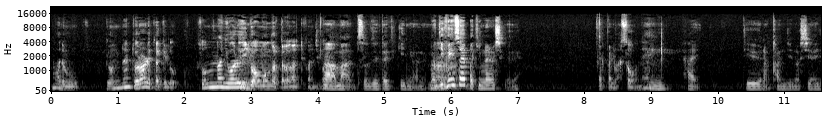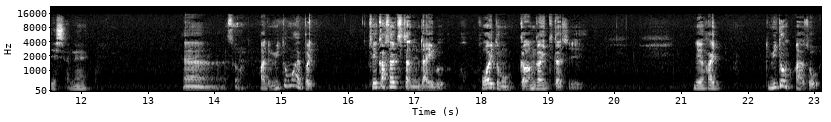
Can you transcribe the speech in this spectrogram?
まあでも4点取られたけどそんなに悪いとは思わんかったかなって感じかな、ああまあそう全体的にはね、まあ、うんディフェンスはやっぱ気になりましたけどねやっぱり、まあそうね。うん。はい。っていうような感じの試合でしたね。うんそう。まあでも三笘はやっぱり経過されてたねだいぶ。ホワイトもガンガンいってたし。で入って三笘あそう。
